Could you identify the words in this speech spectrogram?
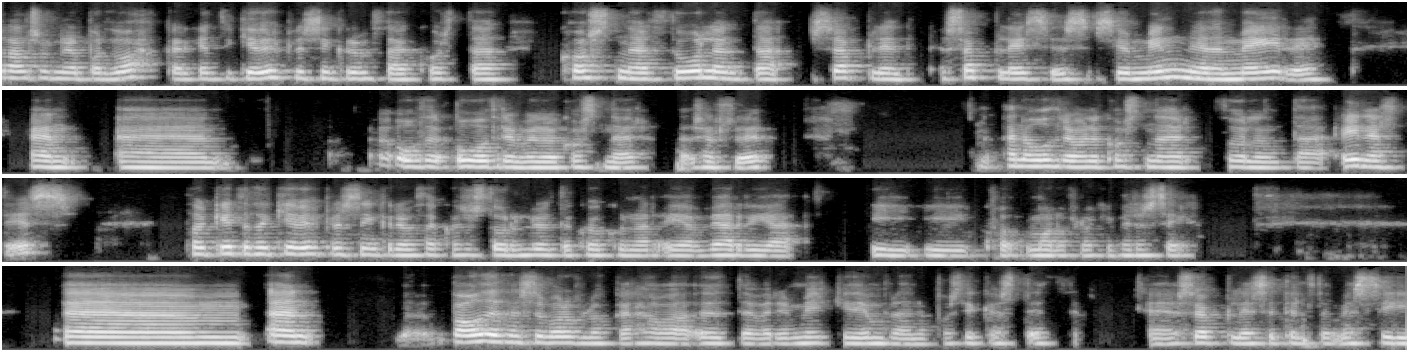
rannsóknir að borðu okkar getur ekki upplýsingur um það hvort að kostnæður þólenda söfleysis séu minni eða meiri en um, óþreyfilega kostnæður sjálfsög en óþreyfilega kostnæður þólenda eineltis þá getur það að gefa upplýsingur um það hversu stóru hluta kökunar er að verja í, í málaflokki fyrir sig. Um, en báðið þessi málaflokkar hafa auðvitað verið mikið í umræðinu på síkastið eh, söfleysi til dæmis í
